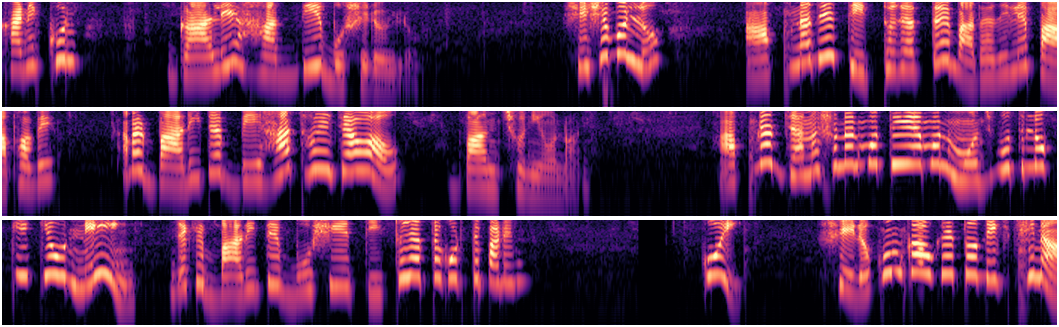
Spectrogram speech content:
খানিক্ষণ গালে হাত দিয়ে বসে রইল। শেষে বলল, আপনাদের তীর্থযাত্রায় বাধা দিলে পাপ হবে। আবার বাড়িটা বেহাত হয়ে যাওয়াও বাঞ্ছনীয় নয়। আপনার জানাশোনার মধ্যে এমন মজবুত লোক কি কেউ নেই যাকে বাড়িতে বসিয়ে তীর্থযাত্রা করতে পারেন? কই, সেরকম কাউকে তো দেখছি না।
